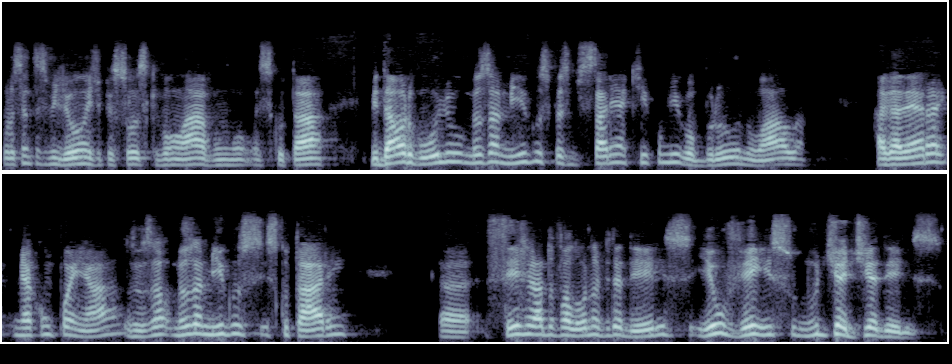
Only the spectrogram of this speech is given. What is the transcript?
porcentos milhões de pessoas que vão lá, vão escutar. Me dá orgulho meus amigos, estarem aqui comigo, o Bruno, o Alan, a galera me acompanhar, meus amigos escutarem, uh, ser gerado valor na vida deles e eu ver isso no dia a dia deles,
